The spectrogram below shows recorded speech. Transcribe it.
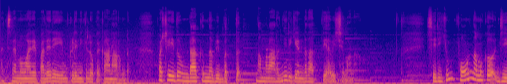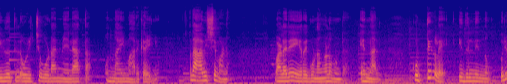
അച്ഛനമ്മമാരെ പലരെയും ക്ലിനിക്കിലൊക്കെ കാണാറുണ്ട്. പക്ഷേ ഇതുണ്ടാക്കുന്ന വിപത്ത് നമ്മൾ അറിഞ്ഞിരിക്കേണ്ടത് അത്യാവശ്യമാണ്. ശരിക്കും ഫോൺ നമുക്ക് ജീവിതത്തിൽ ഒഴിച്ചുകൂടാൻ മേലാത്ത ഒന്നായി മാറിക്കഴിഞ്ഞു. അത് ആവശ്യമാണ്. വളരെയേറെ ഗുണങ്ങളുമുണ്ട്. എന്നാൽ കുട്ടികളെ ഇതിൽ നിന്നും ഒരു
